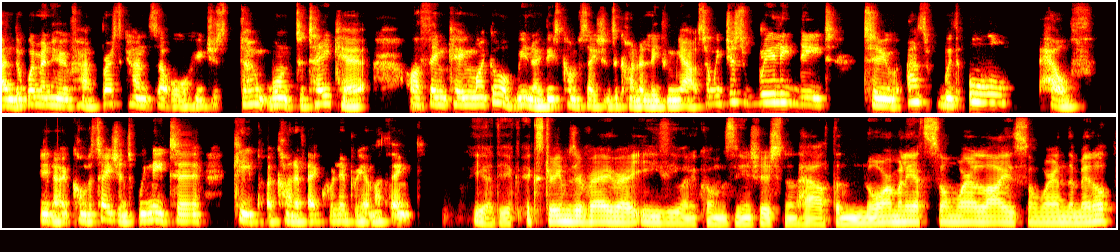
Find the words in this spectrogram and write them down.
And the women who've had breast cancer or who just don't want to take it are thinking, my God, you know, these conversations are kind of leaving me out. So we just really need to, as with all health, you know, conversations, we need to keep a kind of equilibrium, I think. Yeah, the extremes are very, very easy when it comes to nutrition and health. And normally it's somewhere lies somewhere in the middle.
